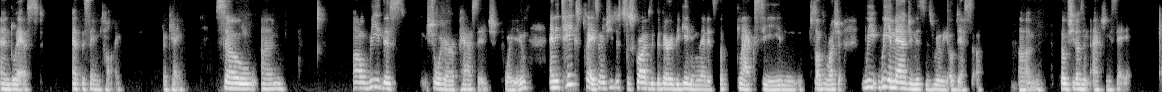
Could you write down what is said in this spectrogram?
and blessed at the same time. Okay, so um, I'll read this shorter passage for you. And it takes place, I mean, she just describes at the very beginning that it's the Black Sea in southern Russia. We, we imagine this is really Odessa, um, though she doesn't actually say it.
